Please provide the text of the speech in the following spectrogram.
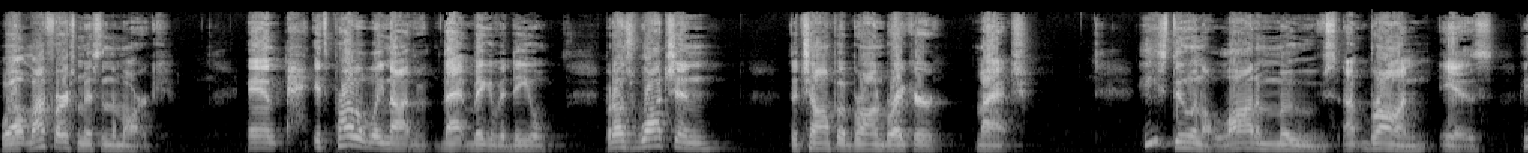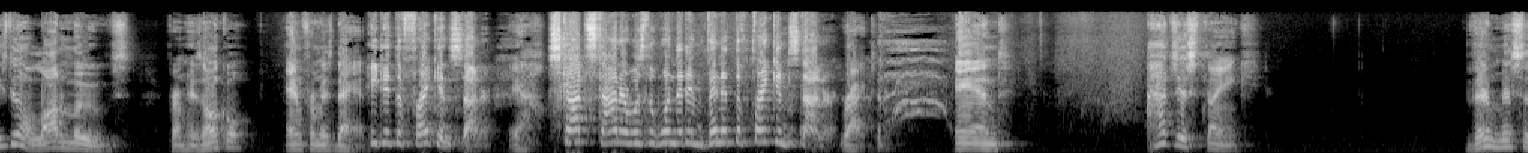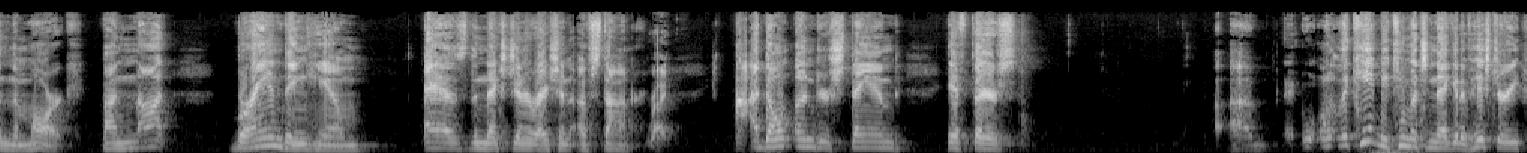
Well, my first missing the mark, and it's probably not that big of a deal, but I was watching the Champa Bron Breakker match. He's doing a lot of moves. Uh, Bron is. He's doing a lot of moves from his uncle and from his dad. he did the Frankensteiner. Yeah. Scott Steiner was the one that invented the Frankensteiner. Right. and I just think they're missing the mark by not branding him as the next generation of Steiner. Right. I don't understand if there's. Uh, well, there can't be too much negative history,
